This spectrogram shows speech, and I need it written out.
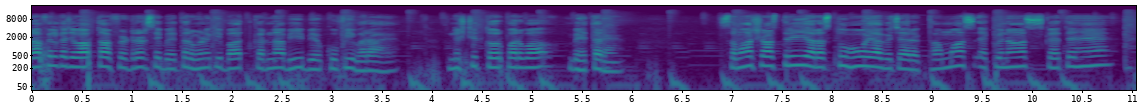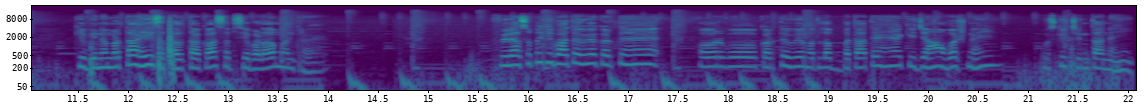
राफेल का जवाब था, फेडरर से बेहतर होने की बात करना भी बेवकूफ़ी भरा है। निश्चित तौर पर वह बेहतर हैं। समाजशास्त्री अरस्तु हो या विचारक थॉमस एक्विनास कहते हैं कि विनम्रता ही सफलता का सबसे बड़ा मंत्र है। फिलासफी की बातें हुए करते हैं और वो करते हुए मतलब बताते हैं कि जहाँ वश नहीं, उसकी चिंता नहीं।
